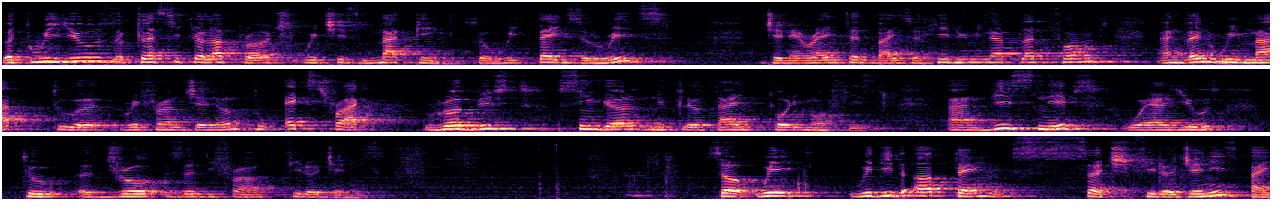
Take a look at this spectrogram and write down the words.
but we use a classical approach, which is mapping. So we take the reads generated by the Illumina platform, and then we map to a reference genome to extract robust single nucleotide polymorphism. And these SNPs were used to uh, draw the different phylogenies. So we, we did obtain such phylogenies by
